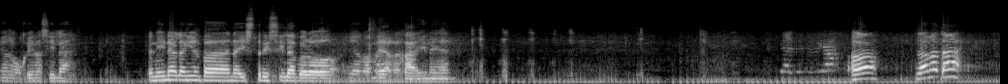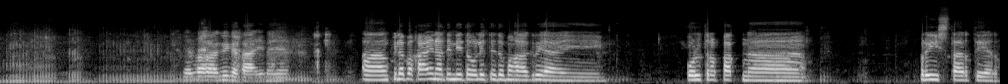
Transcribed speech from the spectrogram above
Yan, okay na sila. Kanina lang yun pa na-stress sila pero yan, mamaya kakain na yan. Ah, salamat ah! Yan mga kagri, kakain na yan. Ang pinapakain natin dito ulit nito mga kagri ay ultra pack na pre-starter.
